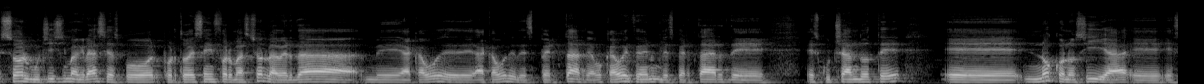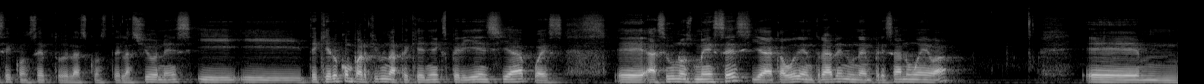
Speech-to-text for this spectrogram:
Sol, muchísimas gracias por, por, toda esa información. La verdad, me acabo de, acabo de despertar, acabo de tener un despertar de escuchándote. Eh, no conocía eh, ese concepto de las constelaciones y, y, te quiero compartir una pequeña experiencia, pues eh, hace unos meses ya acabo de entrar en una empresa nueva Em,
